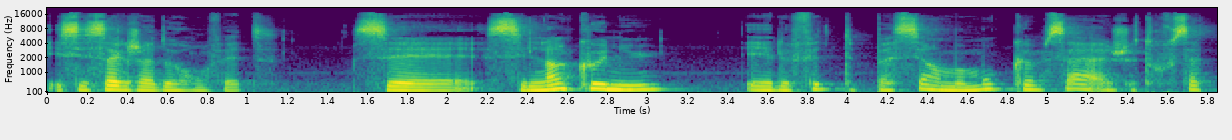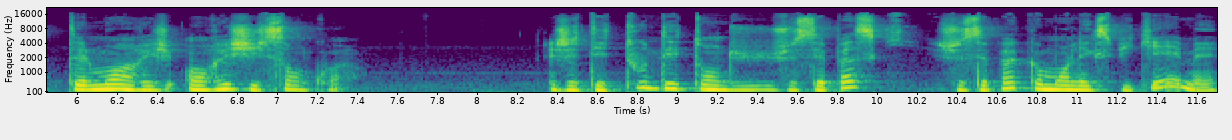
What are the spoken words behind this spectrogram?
Et c'est ça que j'adore en fait c'est l'inconnu. Et le fait de passer un moment comme ça, je trouve ça tellement enrichissant, quoi. J'étais tout détendue. Je sais pas ce qui, je sais pas comment l'expliquer, mais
